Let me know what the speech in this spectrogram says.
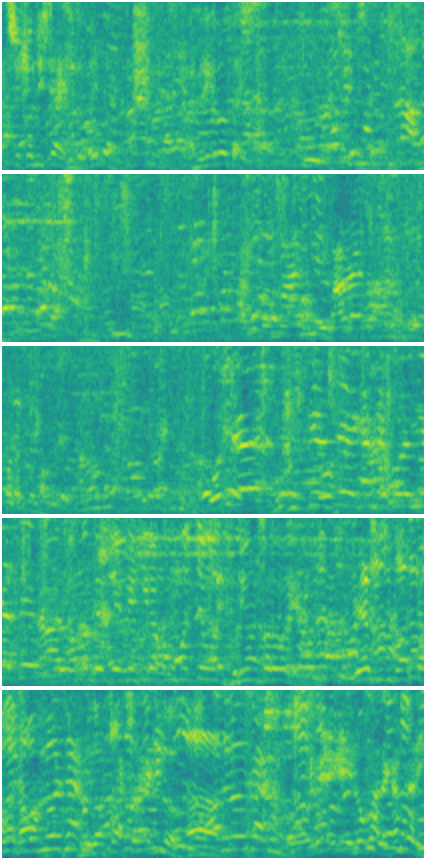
একশো চল্লিশ টাকা কিলো, তাই তো? আমেরিকারও তাই? চল্লিশ টাকা। দশ টাকা একশো কিলো লোকাল এখানকারই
